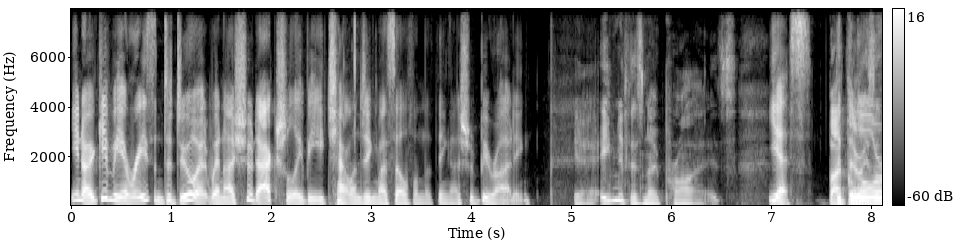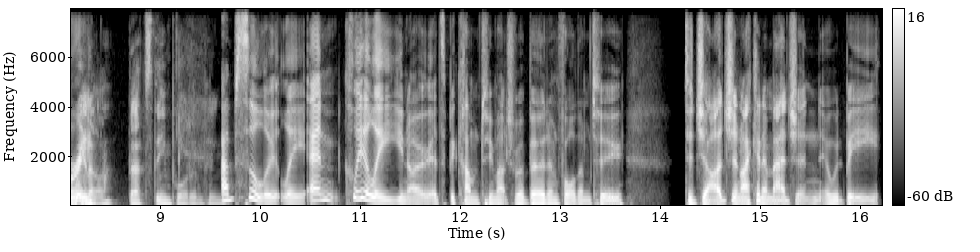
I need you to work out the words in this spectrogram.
you know, give me a reason to do it when I should actually be challenging myself on the thing I should be writing. yeah. Even if there's no prize, Yes. but the there is glory. a winner, that's the important thing. Absolutely. And clearly, you know, it's become too much of a burden for them to to judge and I can imagine it would be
